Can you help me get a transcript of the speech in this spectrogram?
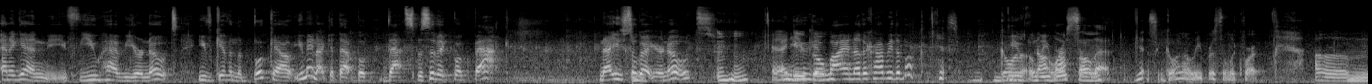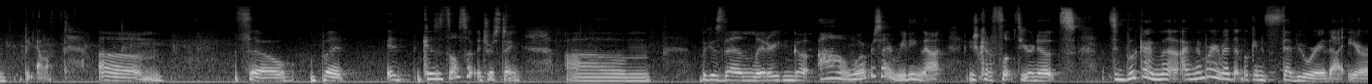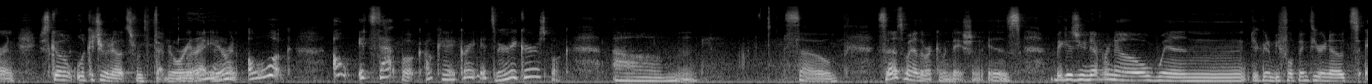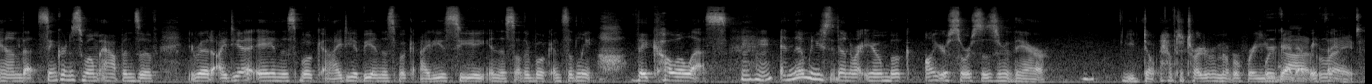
And again, if you have your notes, you've given the book out. You may not get that book, that specific book back. Now you've still got your notes, mm-hmm. and, you, you can, go buy another copy of the book. Yes, go You've on not Alibris lost all that. Yes, go on Alibris and look for it. Um, but yeah, um, so but it because it's also interesting. Um, because then later you can go, oh, where was I reading that? You just kind of flip through your notes. It's a book I, me- I remember I read that book in February that year, and just go look at your notes from February Right, that year, and oh look, oh it's that book. Okay, great, it's Mary Greer's book. Um, so, so that's my other recommendation is because you never know when you're going to be flipping through your notes and that synchronous moment happens of you read idea A in this book and idea B in this book and idea C in this other book and suddenly they coalesce. Mm-hmm. And then when you sit down to write your own book, all your sources are there. You don't have to try to remember where you We read got- everything. right.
